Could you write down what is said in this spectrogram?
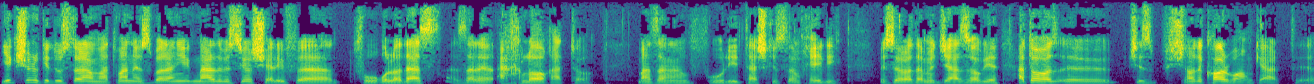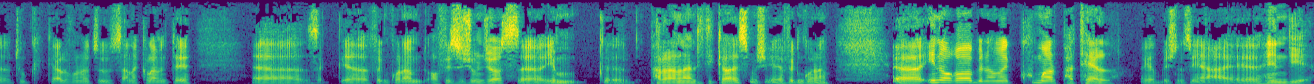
یکشون رو که دوست دارم حتما نسبتا یک مرد بسیار شریف فوق العاده است. از نظر اخلاق حتی. مثلا فوری تشخیص دادم خیلی بسیار آدم جذابیه. حتی چیز پیشنهاد کار با هم کرد. تو کالیفرنیا تو سان کلمنته فکر کنم آفیسش اونجاست. یه پارالانتیکا اسمشه فکر کنم. این آقا به نام کومار پتل اگر بشناسید هندیه.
